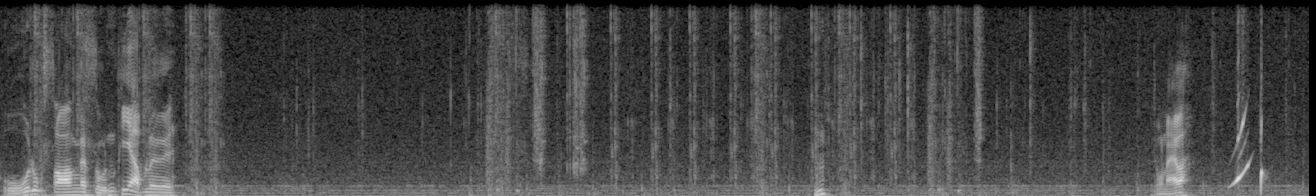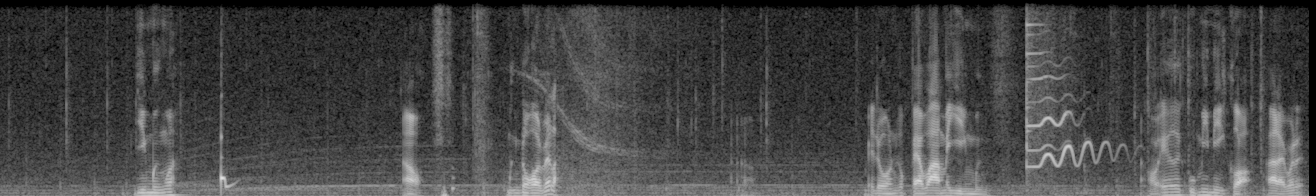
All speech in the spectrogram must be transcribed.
โอ้โหลูกซองกระสุนเพียบเลย ตรงไหนวะ ยิงมึงวะ เอามึงโดนไหมล่ะอ้าวไม่โดนก็แปลว่าไม่ยิงมึง เอาเอ้ยกูไม่มีเกาะอะไรวะเนี่ย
